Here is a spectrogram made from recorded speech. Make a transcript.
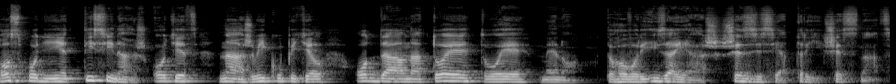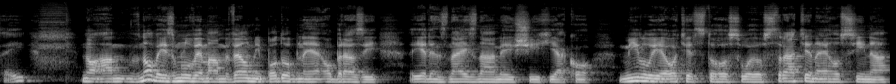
hospodine, ty si náš otec, náš vykupiteľ, oddávna to je tvoje meno. To hovorí Izaiáš 63, 16. Hej. No a v Novej zmluve máme veľmi podobné obrazy. Jeden z najznámejších, ako miluje otec toho svojho strateného syna,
